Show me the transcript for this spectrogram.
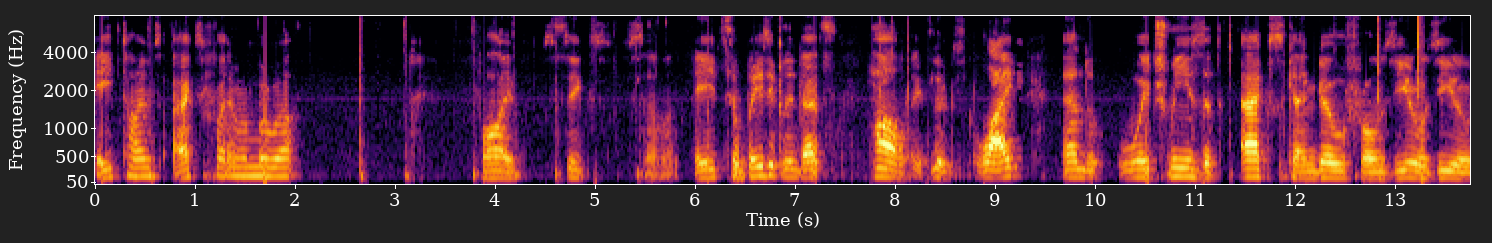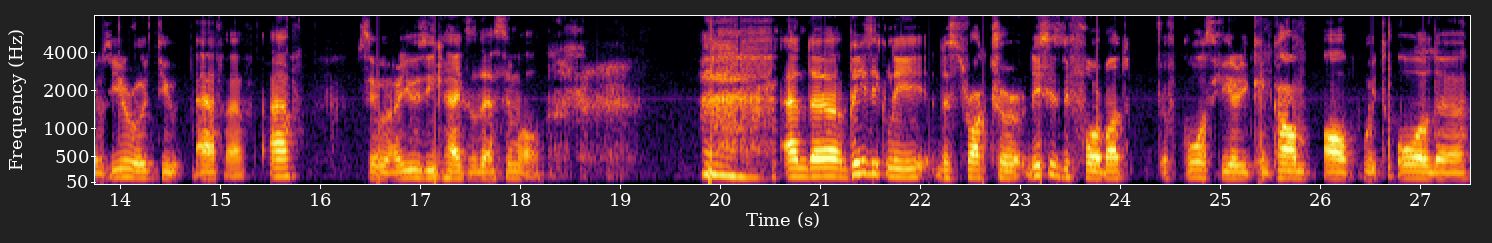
8 times x if I remember well. 5 6 7 8 so basically that's how it looks like and which means that x can go from 000 0 to fff so we are using hexadecimal. And uh, basically the structure this is the format. Of course here you can come up with all the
